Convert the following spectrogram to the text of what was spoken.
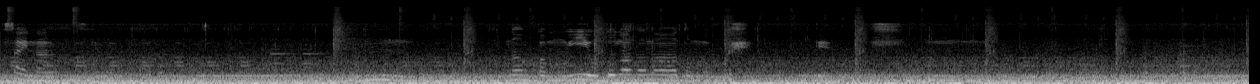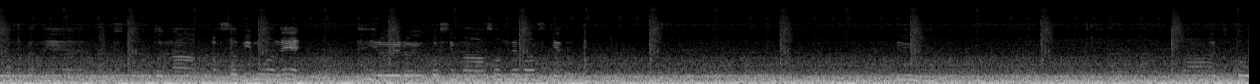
36歳になるんですけどうん。なんかもういい大人だなと思って。でうん。なんかねちょっと大人遊びもねいろいろ横島遊んでますけどうんまあちょっとも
